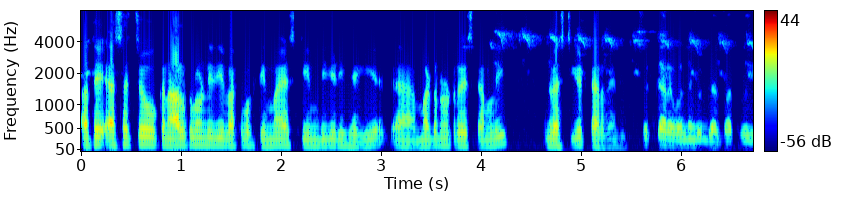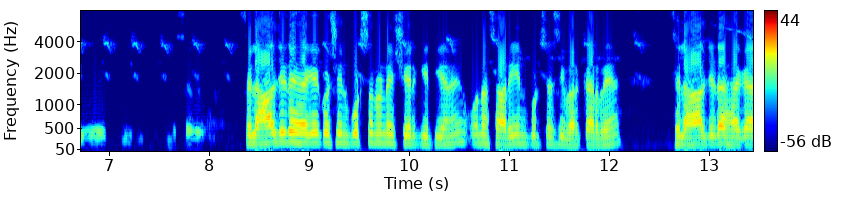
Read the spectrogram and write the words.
ਅਤੇ ਐਸਐਚਓ ਕਨਾਲ ਕਲੋਨੀ ਦੀ ਵੱਖ-ਵੱਖ ਟੀਮਾਂ ਇਸ ਟੀਮ ਦੀ ਜਿਹੜੀ ਹੈਗੀ ਹੈ ਮਰਡਰ ਨੂੰ ਟਰੇਸ ਕਰਨ ਲਈ ਇਨਵੈਸਟੀਗੇਟ ਕਰ ਰਹੇ ਨੇ। ਸਰ ਘਰ ਵਾਲੇ ਨਾਲ ਕੋਈ ਗੱਲਬਾਤ ਹੋਈ ਹੋਏ ਦੱਸੋ ਫਿਲਹਾਲ ਜਿਹੜੇ ਹੈਗੇ ਕੁਝ ਇਨਪੁਟਸ ਉਹਨਾਂ ਨੇ ਸ਼ੇਅਰ ਕੀਤੀਆਂ ਨੇ ਉਹਨਾਂ ਸਾਰੀ ਇਨਪੁਟਸ ਅਸੀਂ ਵਰਕ ਕਰ ਰਹੇ ਹਾਂ। ਫਿਲਹਾਲ ਜਿਹੜਾ ਹੈਗਾ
